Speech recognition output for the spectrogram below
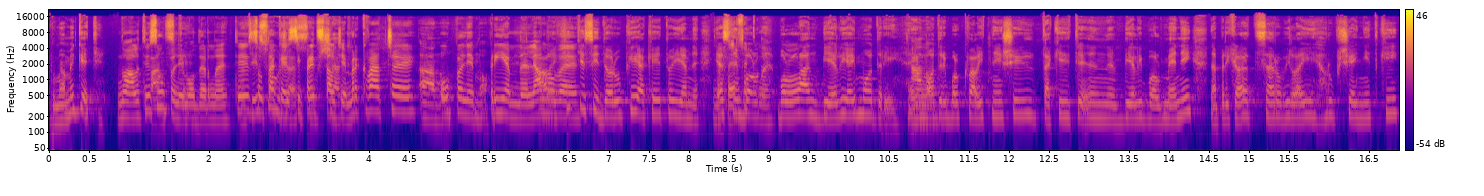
Tu máme gete. No ale tie Pánske. sú úplne moderné. Tie, no, tie sú, sú také, si predstavte však. mrkváče, Áno, úplne no. príjemné, ľanové. Ale chyťte si do ruky, aké je to jemné. No, Jasne, bol, bol lan biely aj modrý. Hej, modrý bol kvalitnejší, taký ten biely bol menej. Napríklad sa robili aj hrubšie nitky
